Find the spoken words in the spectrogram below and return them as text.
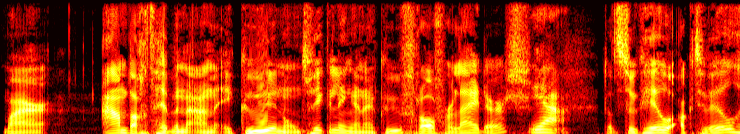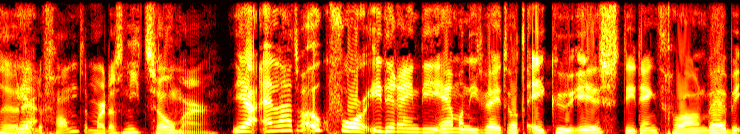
Maar aandacht hebben aan EQ en ontwikkeling aan EQ, vooral voor leiders, ja. dat is natuurlijk heel actueel, heel Ja. relevant, maar dat is niet zomaar. Ja, en laten we ook voor iedereen die helemaal niet weet wat EQ is, die denkt gewoon, we hebben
